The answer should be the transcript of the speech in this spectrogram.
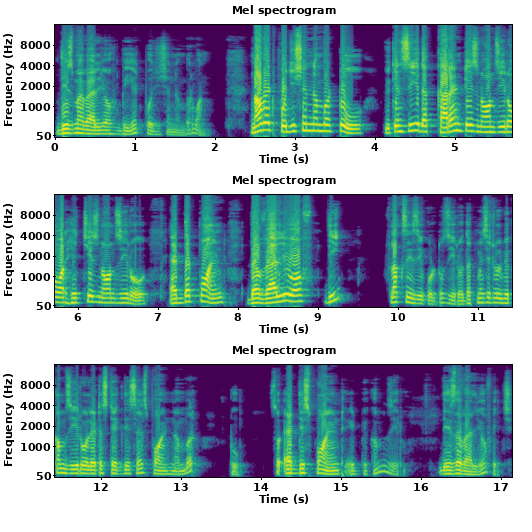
This is my value of B at position number 1. Now at position number 2, you can see the current is non-zero or H is non-zero. At that point, the value of the flux is equal to 0. That means it will become 0. Let us take this as point number 2. So at this point, it becomes 0. This is the value of H.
